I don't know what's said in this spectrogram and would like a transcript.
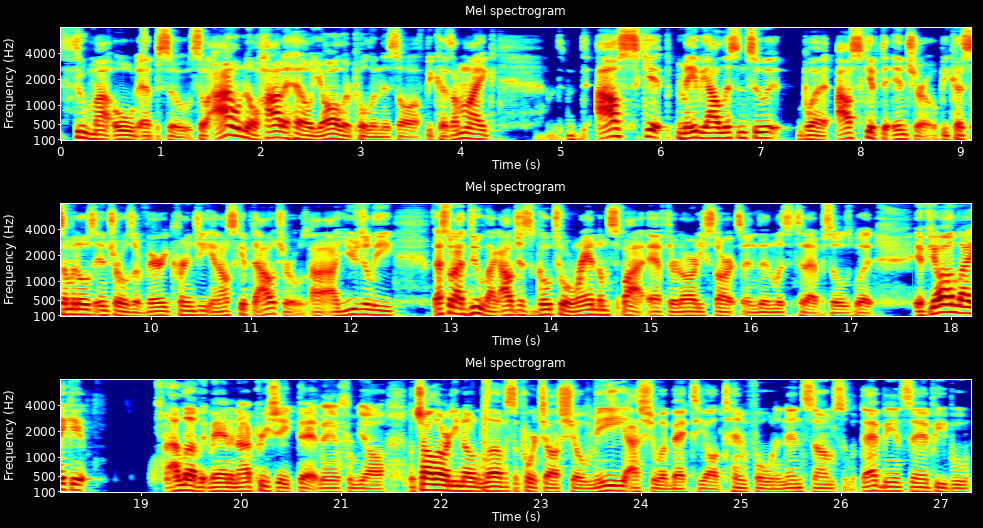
through my old episodes. So I don't know how the hell y'all are pulling this off because I'm like, I'll skip, maybe I'll listen to it, but I'll skip the intro because some of those intros are very cringy and I'll skip the outros. I, I, usually, that's what I do. Like, I'll just go to a random spot after it already starts and then listen to the episodes. But if y'all like it, I love it, man, and I appreciate that, man, from y'all. But y'all already know the love and support y'all show me. I show it back to y'all tenfold and then some. So with that being said, people,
